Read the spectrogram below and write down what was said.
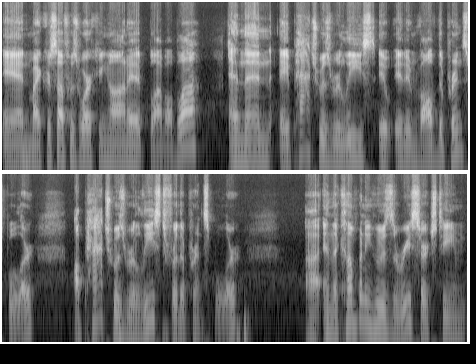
and Microsoft was working on it. Blah blah blah. And then a patch was released. It, it involved the print spooler. A patch was released for the print spooler. Uh, and the company who is the research team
